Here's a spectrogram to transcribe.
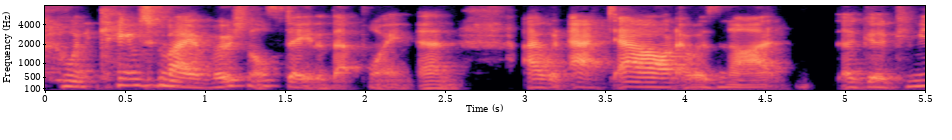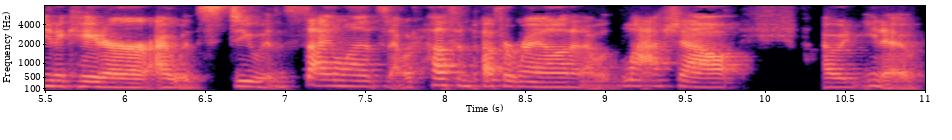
when it came to my emotional state at that point and i would act out. I was not a good communicator. I would stew in silence and i would huff and puff around and i would lash out. I would you know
